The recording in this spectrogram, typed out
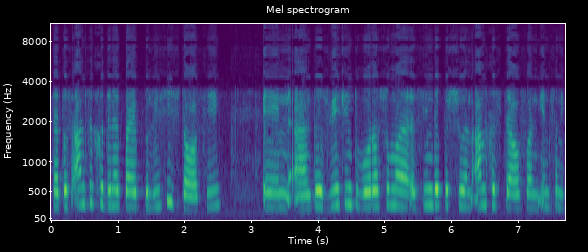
dat ons aansoek gedoen het by 'n polisiestasie en en dit was weer sien te word as sommer 'n siende persoon aangestel van een van die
